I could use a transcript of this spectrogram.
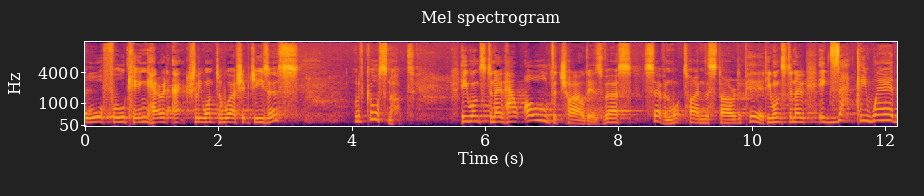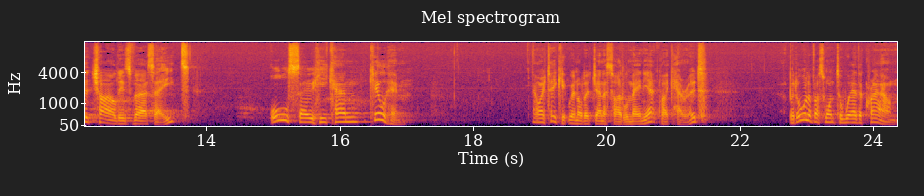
awful King Herod actually want to worship Jesus? Well, of course not. He wants to know how old the child is. Verse 7, what time the star had appeared. He wants to know exactly where the child is. Verse 8, also he can kill him. Now, I take it we're not a genocidal maniac like Herod, but all of us want to wear the crown.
